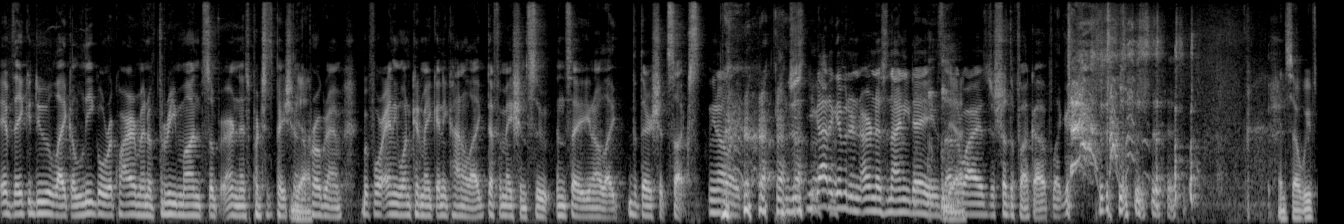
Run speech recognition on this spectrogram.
if they could do like a legal requirement of three months of earnest participation in Yeah. the program before anyone could make any kind of like defamation suit and say, you know, like that their shit sucks. You know, like just you got to give it an earnest ninety days, otherwise just shut the fuck up. Like, And so we've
